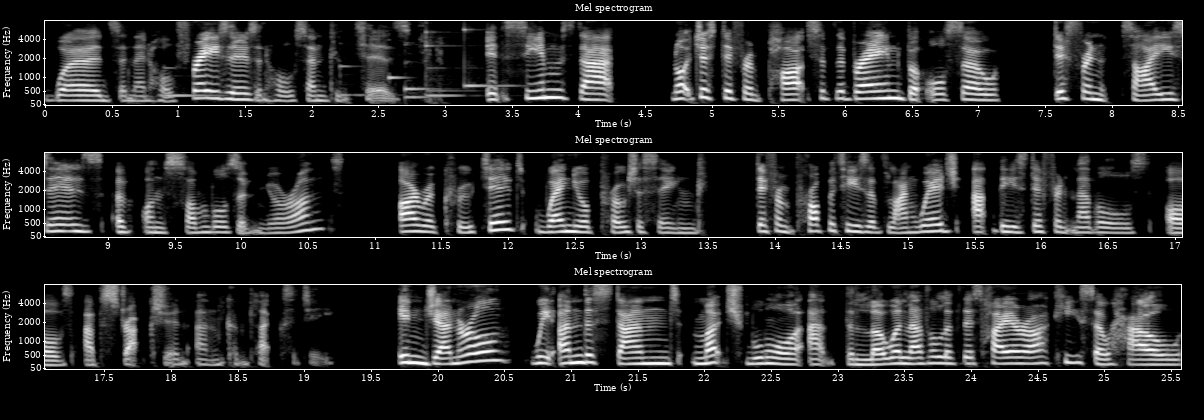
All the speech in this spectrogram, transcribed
words and then whole phrases and whole sentences. It seems that not just different parts of the brain, but also different sizes of ensembles of neurons are recruited when you're processing different properties of language at these different levels of abstraction and complexity. In general, we understand much more at the lower level of this hierarchy. So, how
